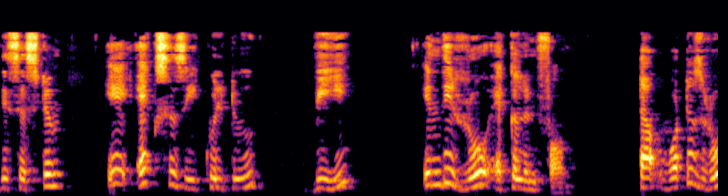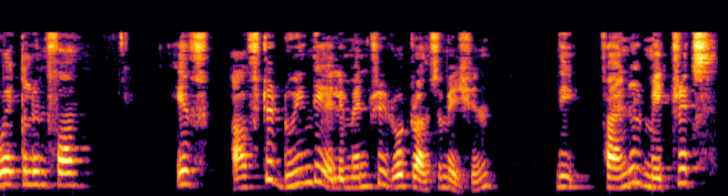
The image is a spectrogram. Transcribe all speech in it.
the system ax is equal to b in the row echelon form. Now what is row echelon form? If after doing the elementary row transformation the final matrix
